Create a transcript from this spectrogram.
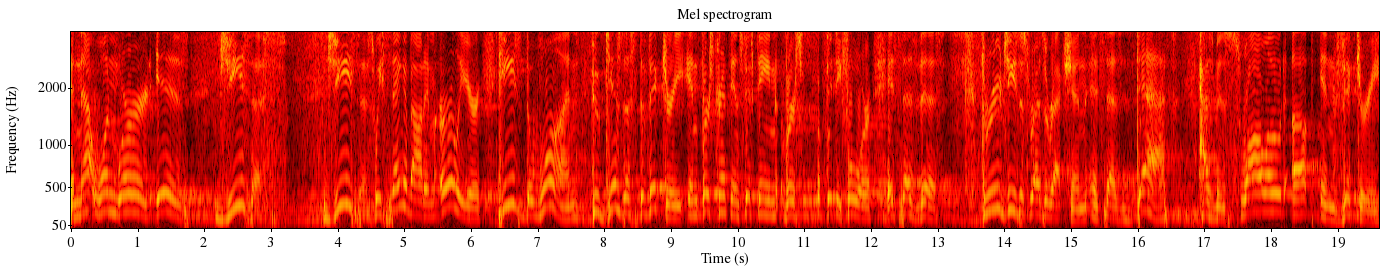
And that one word is Jesus. Jesus, we sang about him earlier. He's the one who gives us the victory. In 1 Corinthians 15, verse 54, it says this Through Jesus' resurrection, it says, Death has been swallowed up in victory.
